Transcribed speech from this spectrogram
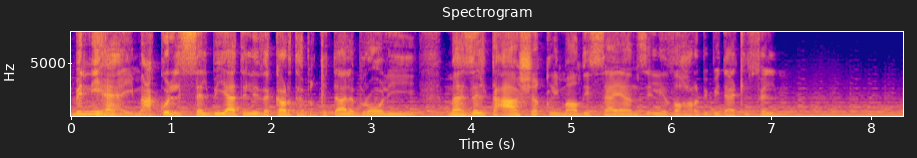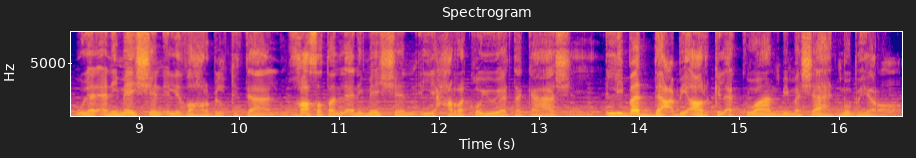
بالنهاية مع كل السلبيات اللي ذكرتها بقتال برولي ما زلت عاشق لماضي ال Saiyans اللي ظهر ببداية الفيلم ولل animation اللي ظهر بالقتال وخاصة ال animation اللي حركه يويا تاكاهاشي اللي بدع ب arc الأكوان بمشاهد مبهرة.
